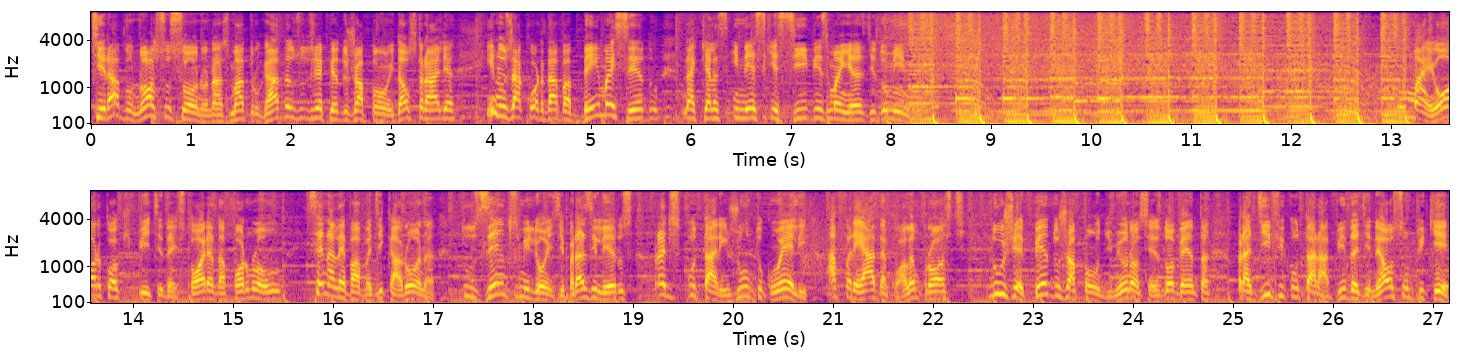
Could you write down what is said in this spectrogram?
Tirava o nosso sono nas madrugadas do GP do Japão e da Austrália e nos acordava bem mais cedo naquelas inesquecíveis manhãs de domingo. Maior cockpit da história da Fórmula 1 Senna levava de carona 200 milhões de brasileiros para disputarem junto com ele a freada com Alan Prost no GP do Japão de 1990 para dificultar a vida de Nelson Piquet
